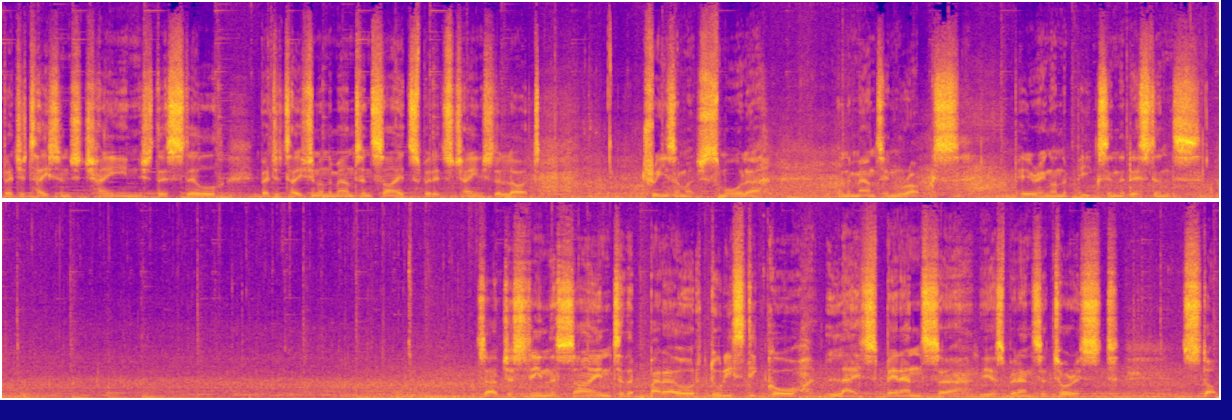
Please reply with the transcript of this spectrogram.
Vegetation's changed. There's still vegetation on the mountain sides, but it's changed a lot. Trees are much smaller, and the mountain rocks appearing on the peaks in the distance. So I've just seen the sign to the Parador Turístico La Esperanza, the Esperanza tourist stop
